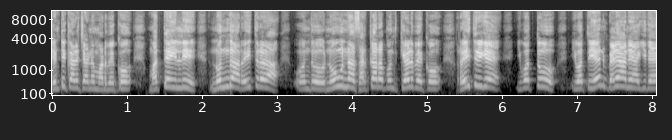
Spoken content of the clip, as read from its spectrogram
ಜಂಟಿ ಕಾರ್ಯಾಚರಣೆ ಮಾಡಬೇಕು. ಮತ್ತು ಇಲ್ಲಿ ನೊಂದ ರೈತರ ಒಂದು ನೋವನ್ನು ಸರ್ಕಾರ ಬಂದು ಕೇಳಬೇಕು. ರೈತರಿಗೆ ಇವತ್ತು ಇವತ್ತು ಏನು ಬೆಳೆ ಹಾನಿ ಆಗಿದೆ?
